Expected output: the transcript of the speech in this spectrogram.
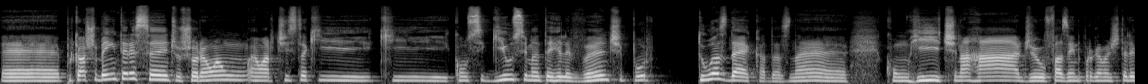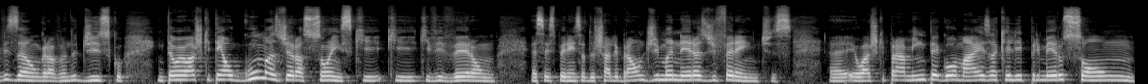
é, porque eu acho bem interessante. O Chorão é um, é um artista que, que conseguiu se manter relevante por duas décadas, né? Com hit na rádio, fazendo programa de televisão, gravando disco. Então eu acho que tem algumas gerações que, que, que viveram essa experiência do Charlie Brown de maneiras diferentes. É, eu acho que para mim pegou mais aquele primeiro som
